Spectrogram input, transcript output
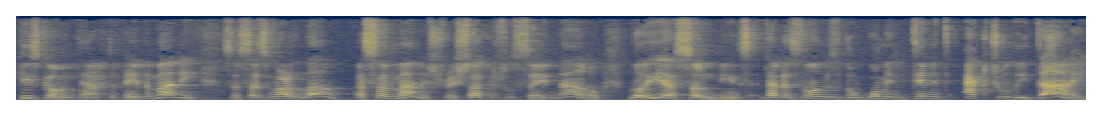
he's going to have to pay the money. So says Gemara, lo ason mamish. Reish Lakish will say no. Lo yason means that as long as the woman didn't actually die,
